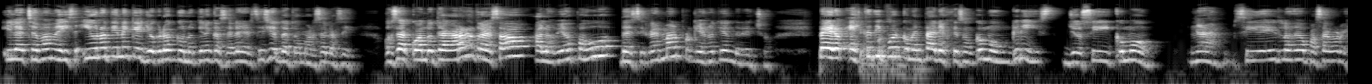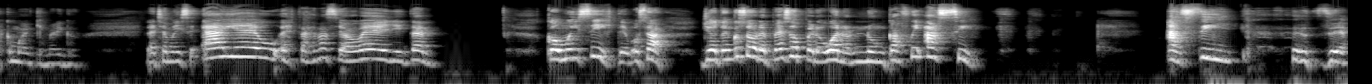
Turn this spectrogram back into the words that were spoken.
Y la chama me dice, y uno tiene que, yo creo que uno tiene que hacer el ejercicio de tomárselo así. O sea, cuando te agarran atravesado a los viejos pajudos, decirles mal porque ellos no tienen derecho. Pero este tipo de 100%. comentarios que son como un gris, yo sí como, ah, sí los debo pasar porque es como X, marico. La chama dice, ay, Eu, estás demasiado bella y tal. ¿Cómo hiciste? O sea, yo tengo sobrepeso, pero bueno, nunca fui así. Así. o sea,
